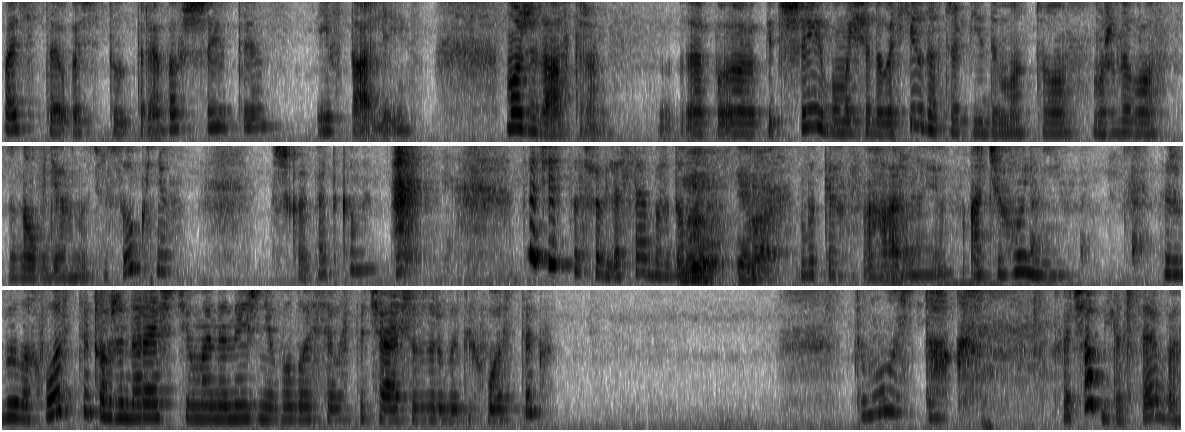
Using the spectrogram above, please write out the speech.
Бачите, ось тут треба вшити і в талії. Може, завтра е, п- підшию, бо ми ще до батьків завтра підемо, то можливо знову вдягну цю сукню з шкарпетками. Це чисто що для себе вдома Ну, бути гарною. А чого ні? Зробила хвостика, вже нарешті у мене нижнє волосся вистачає, щоб зробити хвостик. Тому ось так. Хоча б для себе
